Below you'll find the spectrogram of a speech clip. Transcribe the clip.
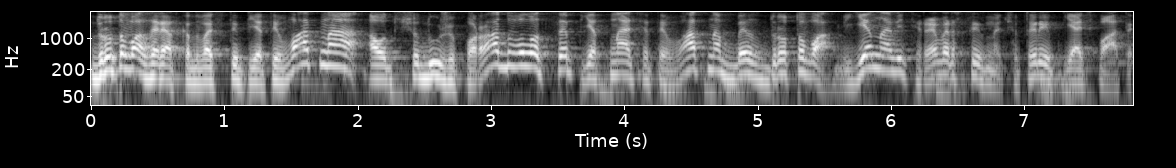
Дротова зарядка 25 ватна, а от що дуже порадувало, це 15 ватна бездротова. Є навіть реверсивна 4,5 Вт.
